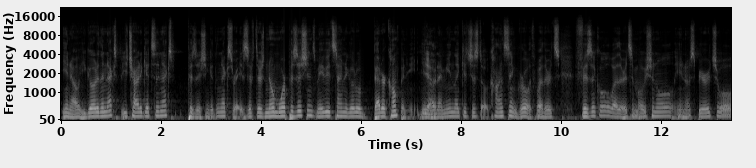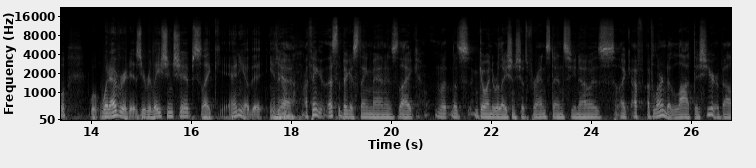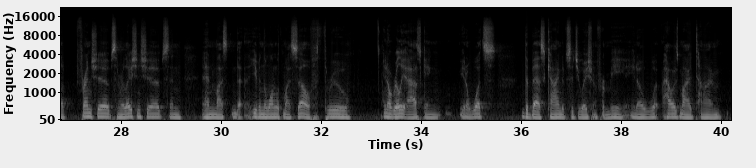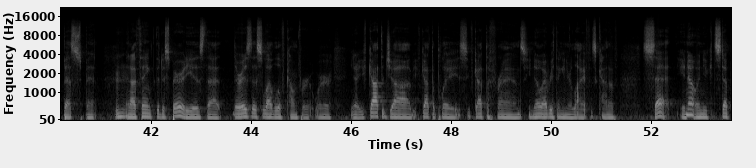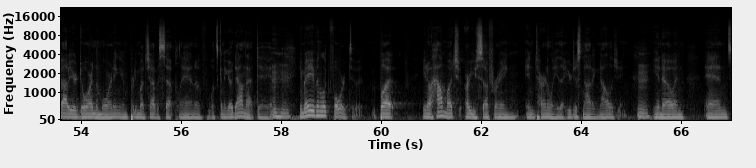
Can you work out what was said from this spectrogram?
You know, you go to the next. You try to get to the next position, get the next raise. If there's no more positions, maybe it's time to go to a better company. You Yeah. know what I mean? Like it's just a constant growth, whether it's physical, whether it's emotional, you know, spiritual, whatever it is, your relationships, like any of it. You know. Yeah, I think that's the biggest thing, man. Is like, let, let's go into relationships. For instance, you know, is like I've I've learned a lot this year about friendships and relationships, and and my even the one with myself through, you know, really asking, you know, what's the best kind of situation for me. You know, what how is my time best spent? Mhm. And I think the disparity is that there is this level of comfort where, you know, you've got the job, you've got the place, you've got the friends, you know, everything in your life is kind of set, you know, and you can step out of your door in the morning and pretty much have a set plan of what's going to go down that day. And Mhm. you may even look forward to it. But, you know, how much are you suffering internally that you're just not acknowledging? Mm. you know and and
